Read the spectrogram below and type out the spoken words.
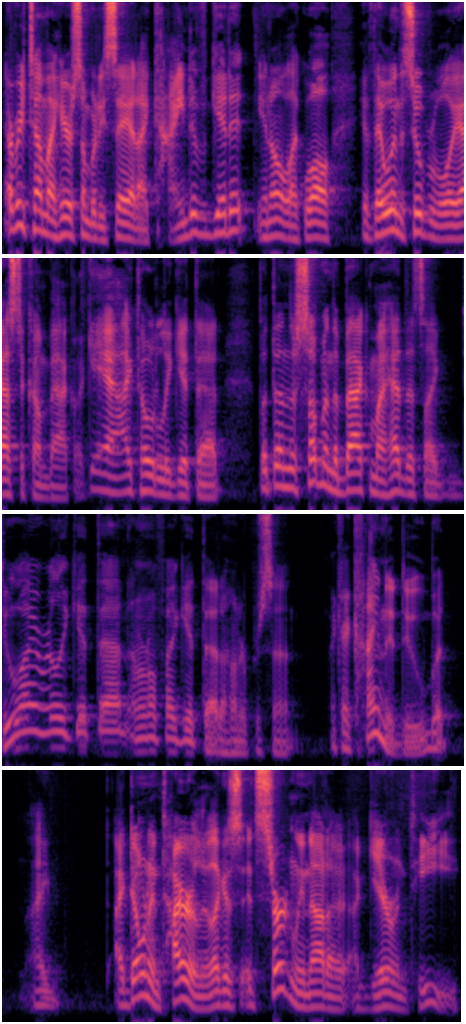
every time I hear somebody say it, I kind of get it. You know, like, well, if they win the Super Bowl, he has to come back. Like, yeah, I totally get that. But then there's something in the back of my head that's like, do I really get that? I don't know if I get that 100%. Like, I kind of do, but I I don't entirely. Like, it's it's certainly not a, a guarantee.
